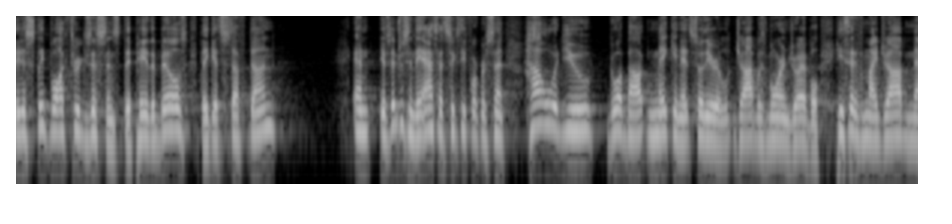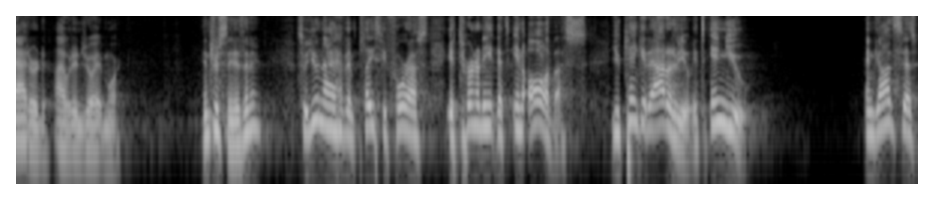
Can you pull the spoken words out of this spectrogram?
They just sleepwalk through existence. They pay the bills, they get stuff done. And it's interesting, they asked that 64%, how would you go about making it so that your job was more enjoyable? He said, if my job mattered, I would enjoy it more. Interesting, isn't it? So you and I have in place before us eternity that's in all of us. You can't get it out of you, it's in you. And God says,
